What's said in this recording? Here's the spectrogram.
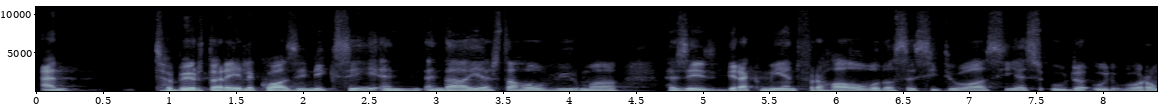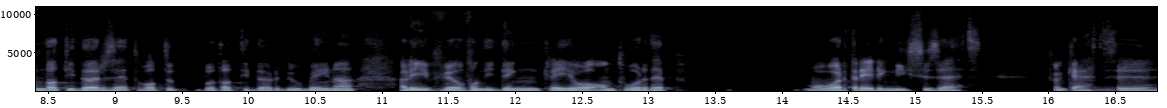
En het gebeurt daar eigenlijk quasi niks hè, in, in dat eerste half uur, maar je zit direct mee in het verhaal, wat dat zijn situatie is, hoe dat, hoe, waarom dat hij daar zit, wat, wat dat hij daar doet bijna. Allee, veel van die dingen krijg je wel antwoord op, maar wordt er eigenlijk niets gezegd. Vind ik echt eh,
